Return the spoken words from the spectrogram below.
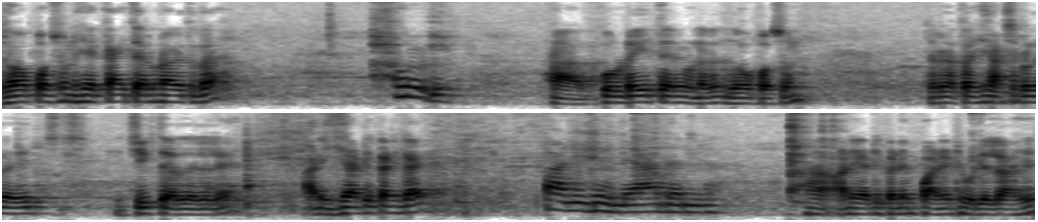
गव्हापासून हे काय तयार होणार आहे आता? कुरडी. हा कुरडई तयार होणार आहेत गव्हापासून तर आता हे अशा प्रकारे हे चीक तयार झालेलं आहे. आणि ह्या ठिकाणी काय? पाणी ठेवलंय आदनला. हा आणि या ठिकाणी पाणी ठेवलेलं आहे.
